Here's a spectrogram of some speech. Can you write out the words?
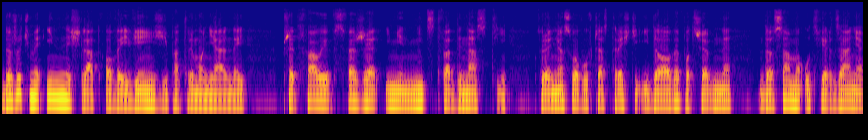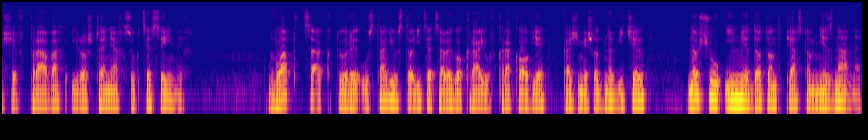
Dorzućmy inny ślad owej więzi patrymonialnej, przetrwały w sferze imiennictwa dynastii, które niosło wówczas treści ideowe potrzebne do samoutwierdzania się w prawach i roszczeniach sukcesyjnych. Władca, który ustalił stolicę całego kraju w Krakowie, Kazimierz Odnowiciel, nosił imię dotąd piastom nieznane.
